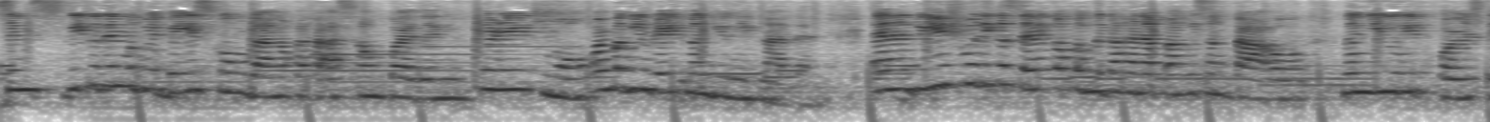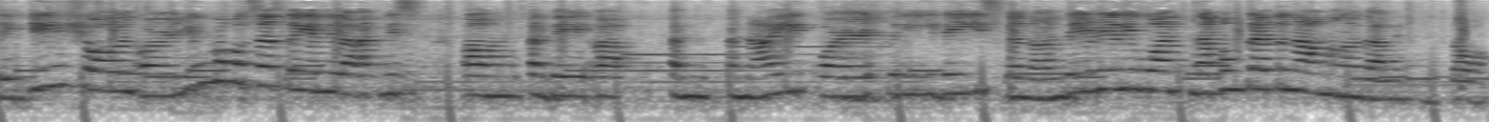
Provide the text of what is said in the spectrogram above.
Since dito din magbe-base kung gaano kataas ang pwedeng i-rate mo or maging rate ng unit natin. And usually kasi kapag naghahanap ang isang tao ng unit for staycation or yung mapagsastayan nila at least um, a day, uh, a, a night or three days, ganon, they really want na kompleto na ang mga gamit dito.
